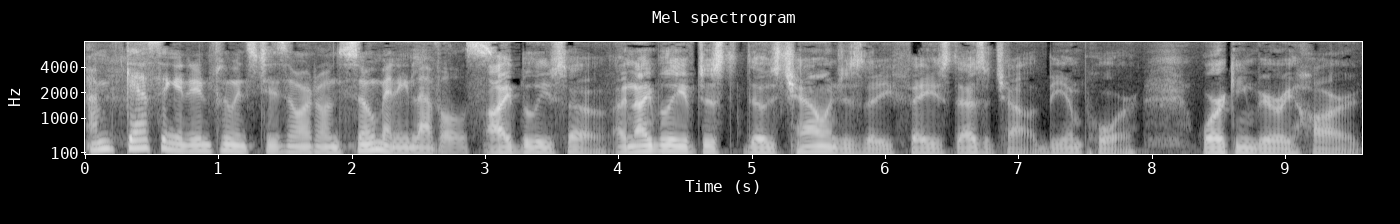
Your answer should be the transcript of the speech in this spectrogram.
I'm guessing it influenced his art on so many levels. I believe so. And I believe just those challenges that he faced as a child, being poor, working very hard.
